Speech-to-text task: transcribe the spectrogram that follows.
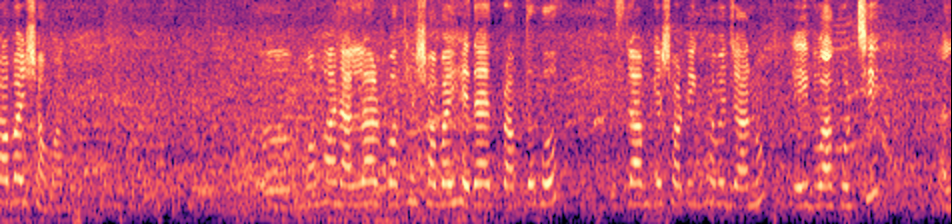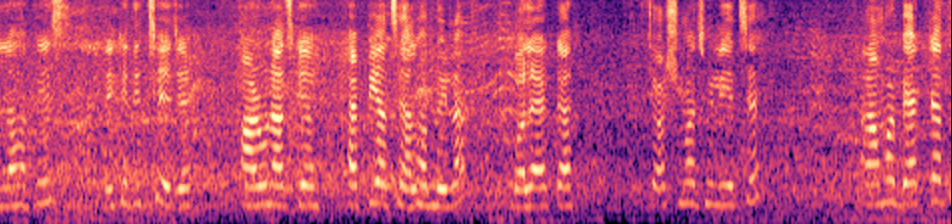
সবাই সমান। মহান আল্লাহর পথে সবাই হেদায়েত প্রাপ্ত হোক। ইসলামকে সঠিকভাবে জানুক, এই দোয়া করছি। আল্লাহ হাফিজ, রেখে দিচ্ছে যে আরুন আজকে হ্যাপি আছে, আলহামদুলিল্লাহ। গলায় একটা চশমা ঝুলিয়েছে। আর আমার ব্যাগটা এত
